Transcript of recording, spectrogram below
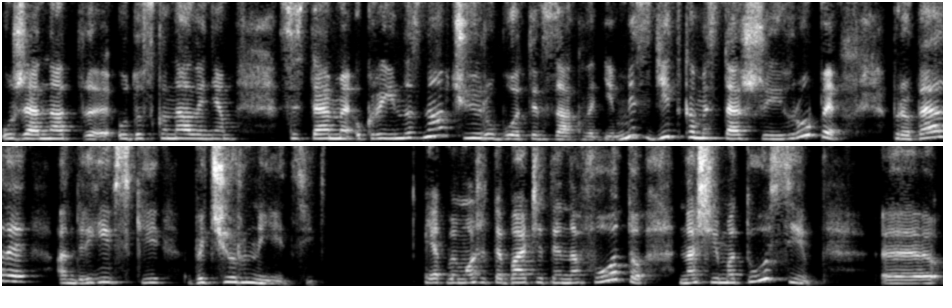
уже над е, удосконаленням системи українознавчої роботи в закладі, ми з дітками старшої групи провели Андріївські вечорниці. Як ви можете бачити на фото, наші матусі е,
